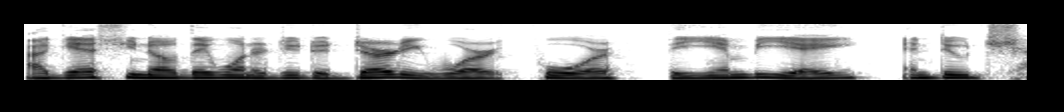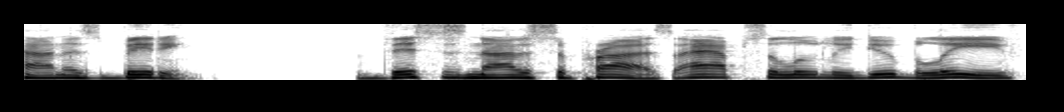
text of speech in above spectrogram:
I guess, you know, they want to do the dirty work for the NBA and do China's bidding. This is not a surprise. I absolutely do believe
